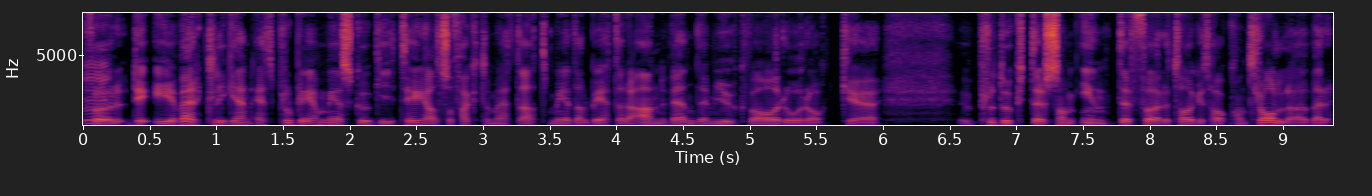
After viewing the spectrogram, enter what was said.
Mm. För det är verkligen ett problem med skugg-IT, alltså faktumet att medarbetare använder mjukvaror och uh, produkter som inte företaget har kontroll över.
